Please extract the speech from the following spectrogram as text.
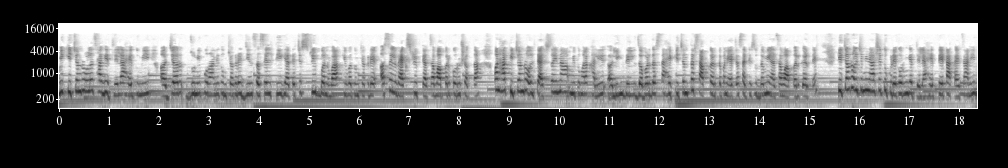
मी किचन रोलच हा घेतलेला आहे. तुम्ही जर जुनी पुराणी तुमच्याकडे जीन्स असेल ती घ्या. त्याचे स्ट्रीप बनवा किंवा तुमच्याकडे असेल वॅक्स स्ट्रीप त्याचा वापर करू शकता. पण हा किचन रोल त्याचंही ना मी तुम्हाला खाली लिंक देईल जबरदस्त आहे. किचन तर साफ करतं पण याच्यासाठी सुद्धा मी याचा वापर करते. किचन रोलचे मी असे तुकडे करून घेतलेले आहेत. ते टाकायचं आणि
